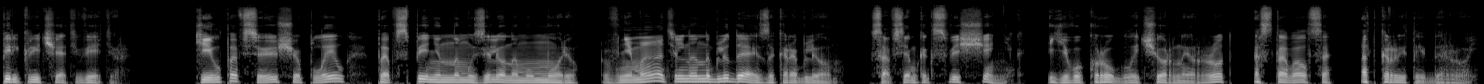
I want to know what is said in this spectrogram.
перекричать ветер. Килпа все еще плыл по вспененному зеленому морю, внимательно наблюдая за кораблем, совсем как священник. Его круглый черный рот оставался открытой дырой.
